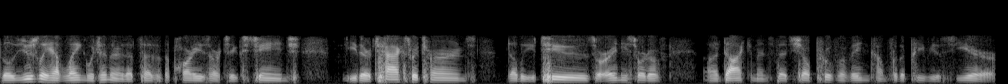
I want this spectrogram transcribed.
they'll usually have language in there that says that the parties are to exchange either tax returns, W-2s, or any sort of uh, documents that show proof of income for the previous year.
